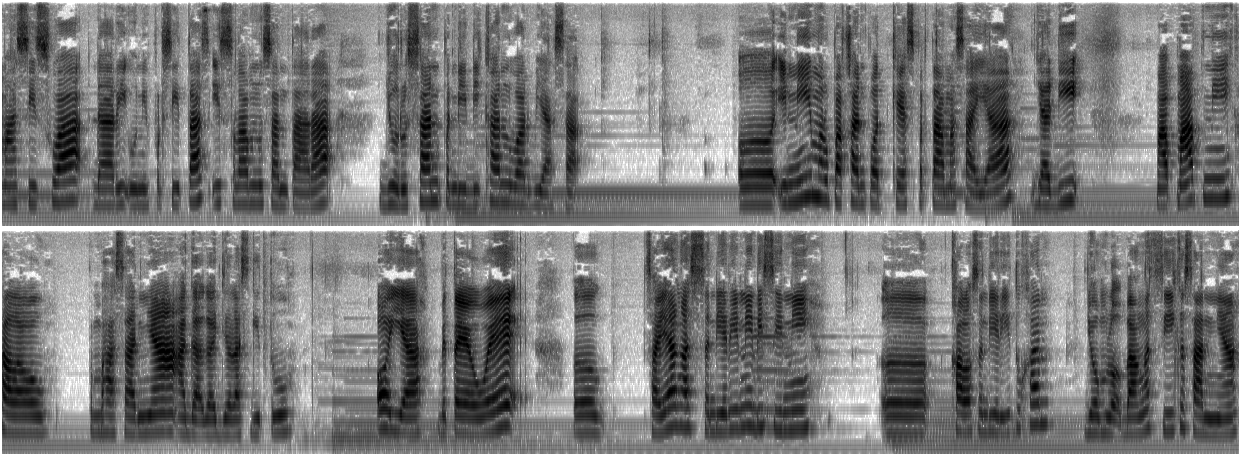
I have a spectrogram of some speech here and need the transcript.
mahasiswa dari Universitas Islam Nusantara, jurusan pendidikan luar biasa. Uh, Ini merupakan podcast pertama saya, jadi maaf-maaf nih kalau pembahasannya agak-agak jelas gitu. Oh iya, BTW, uh, saya nggak sendiri nih di sini. Uh, kalau sendiri itu kan jomblo banget sih kesannya.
